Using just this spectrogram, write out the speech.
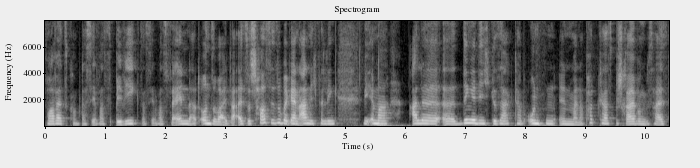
vorwärts kommt, dass ihr was bewegt, dass ihr was verändert und so weiter. Also schau es dir super gern an. Ich verlinke wie immer alle äh, Dinge, die ich gesagt habe, unten in meiner Podcast-Beschreibung. Das heißt,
